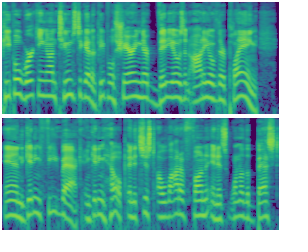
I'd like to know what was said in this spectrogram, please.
People working on tunes together, people sharing their videos and audio of their playing, and getting feedback and getting help. And it's just a lot of fun. And it's one of the best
